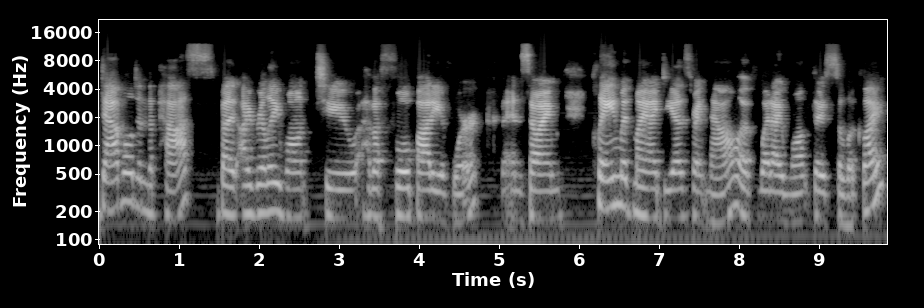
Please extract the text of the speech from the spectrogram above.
dabbled in the past, but I really want to have a full body of work. And so I'm playing with my ideas right now of what I want those to look like.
